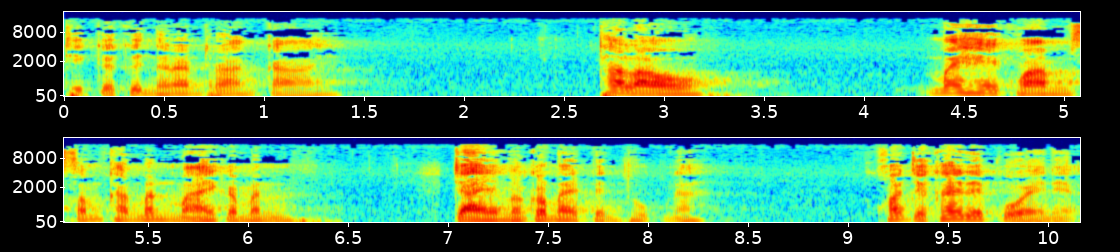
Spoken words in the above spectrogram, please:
ที่เกิดขึ้นทางด้านร่างกาย ถ้าเราไม่ให้ความสำคัญมั่นหมายกับมัน ใจมันก็ไม่เป็นทุกข์นะความเจ็บไข้ได้ป่วยเนี่ย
